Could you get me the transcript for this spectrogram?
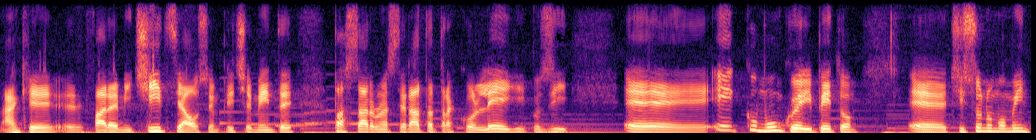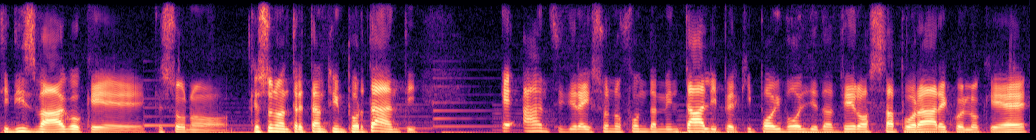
anche fare amicizia o semplicemente passare una serata tra colleghi così eh, e comunque, ripeto, eh, ci sono momenti di svago che, che, sono, che sono, altrettanto importanti e anzi direi sono fondamentali per chi poi voglia davvero assaporare quello che è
